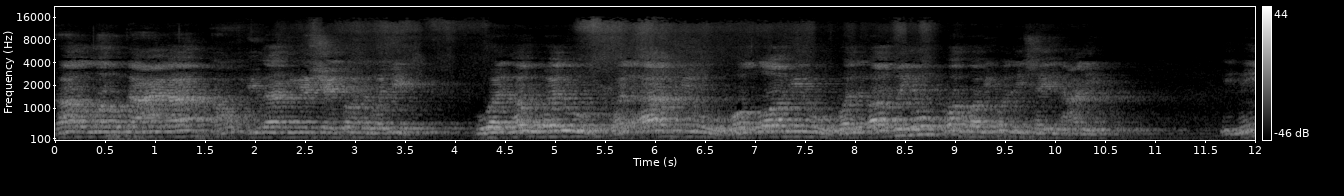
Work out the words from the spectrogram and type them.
Qala Allah Ta'ala, A'udzu billahi minasyaitonir rajim. هو الأول والآخر والظاهر والباطن وهو بكل شيء عليم. Ini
